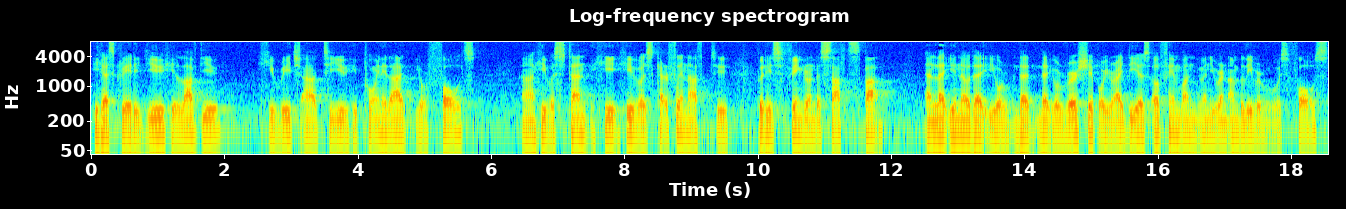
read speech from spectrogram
He has created you. He loved you. He reached out to you. He pointed out your faults. Uh, he, was stand, he, he was careful enough to put his finger on the soft spot and let you know that your, that, that your worship or your ideas of him when, when you were an unbeliever was false.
